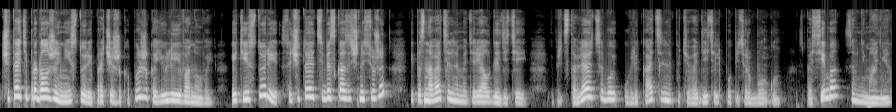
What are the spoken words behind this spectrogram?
Читайте продолжение истории про Чижика-Пыжика Юлии Ивановой. Эти истории сочетают в себе сказочный сюжет и познавательный материал для детей и представляют собой увлекательный путеводитель по Петербургу. Спасибо за внимание.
